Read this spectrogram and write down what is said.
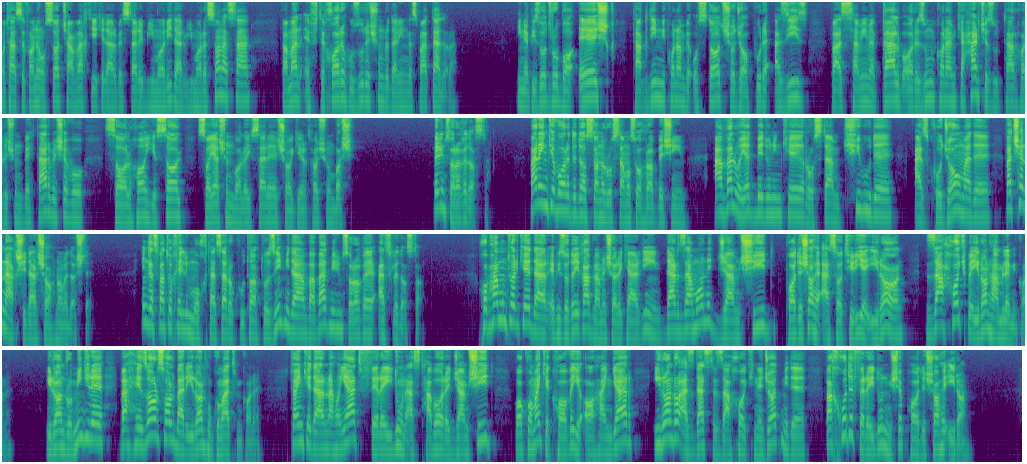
متاسفانه استاد چند وقتیه که در بستر بیماری در بیمارستان هستن و من افتخار حضورشون رو در این قسمت ندارم. این اپیزود رو با عشق تقدیم می‌کنم به استاد شجاعپور عزیز و از صمیم قلب آرزو می‌کنم که هرچه زودتر حالشون بهتر بشه و سالهای سال سایهشون بالای سر شاگردهاشون باشه. بریم سراغ داستان. برای اینکه وارد داستان رستم و سهراب بشیم اول باید بدونیم که رستم کی بوده از کجا اومده و چه نقشی در شاهنامه داشته این قسمت رو خیلی مختصر و کوتاه توضیح میدم و بعد میریم سراغ اصل داستان خب همونطور که در اپیزودهای قبلم اشاره کردیم در زمان جمشید پادشاه اساتیری ایران زحاک به ایران حمله می‌کنه. ایران رو می‌گیره و هزار سال بر ایران حکومت می‌کنه. تا اینکه در نهایت فریدون از تبار جمشید با کمک کاوه آهنگر ایران را از دست زحاک نجات میده و خود فریدون میشه پادشاه ایران.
